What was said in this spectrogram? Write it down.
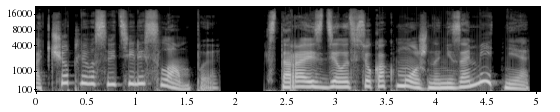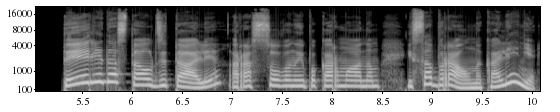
отчетливо светились лампы. Стараясь сделать все как можно незаметнее, Терри достал детали, рассованные по карманам, и собрал на колени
